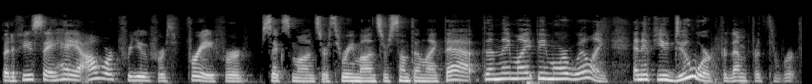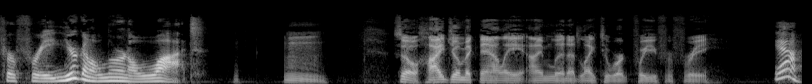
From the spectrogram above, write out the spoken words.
But if you say, "Hey, I'll work for you for free for 6 months or 3 months or something like that," then they might be more willing. And if you do work for them for th- for free, you're going to learn a lot. Hmm. So, hi, Joe McNally. I'm Lynn. I'd like to work for you for free. Yeah.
